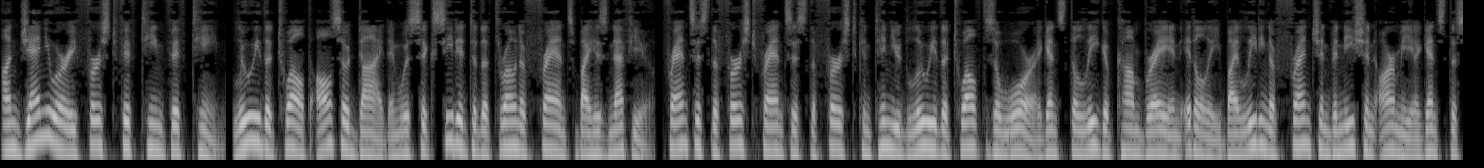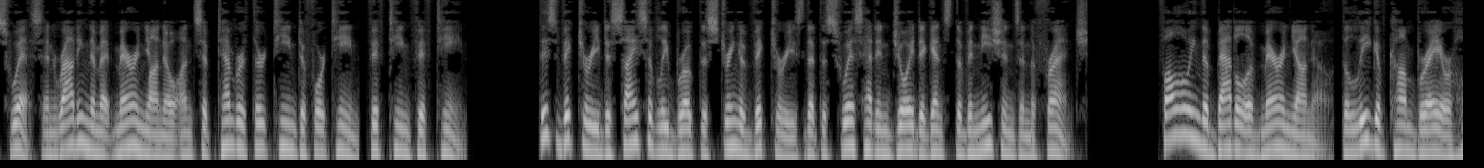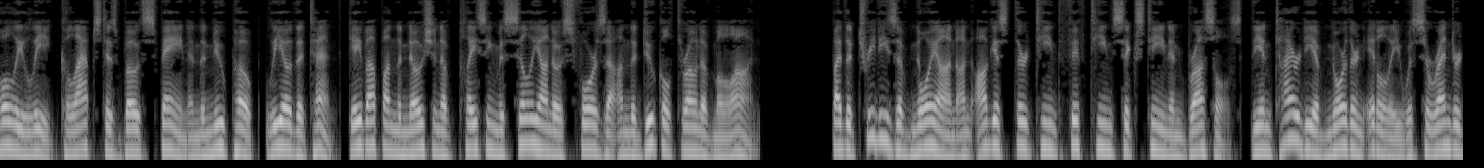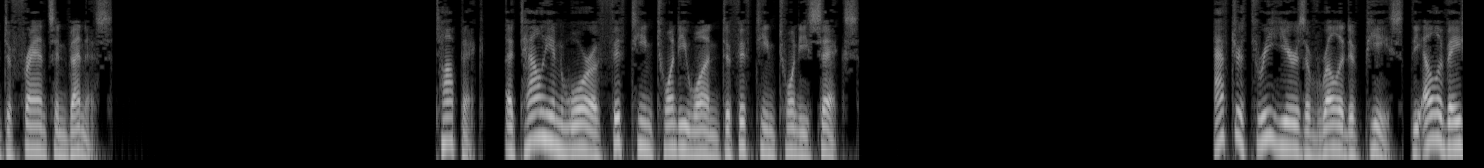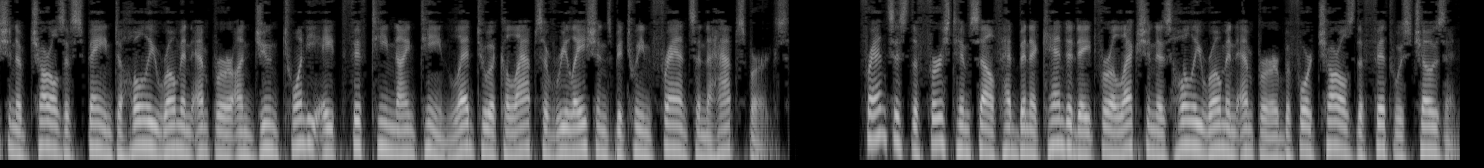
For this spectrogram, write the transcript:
On January 1, 1515, Louis XII also died and was succeeded to the throne of France by his nephew, Francis I. Francis I continued Louis XII's war against the League of Cambrai in Italy by leading a French and Venetian army against the Swiss and routing them at Marignano on September 13–14, 1515. This victory decisively broke the string of victories that the Swiss had enjoyed against the Venetians and the French. Following the Battle of Marignano, the League of Cambrai or Holy League collapsed as both Spain and the new pope, Leo X, gave up on the notion of placing Massimiliano Sforza on the ducal throne of Milan. By the treaties of Noyon on August 13, 1516 and Brussels, the entirety of northern Italy was surrendered to France and Venice. Italian War of 1521–1526 After three years of relative peace, the elevation of Charles of Spain to Holy Roman Emperor on June 28, 1519 led to a collapse of relations between France and the Habsburgs. Francis I himself had been a candidate for election as Holy Roman Emperor before Charles V was chosen.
